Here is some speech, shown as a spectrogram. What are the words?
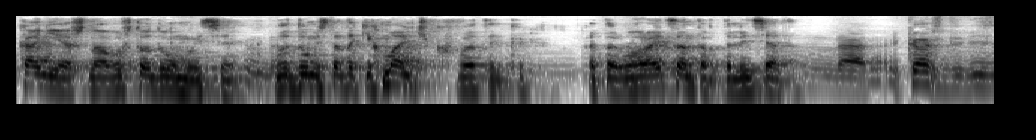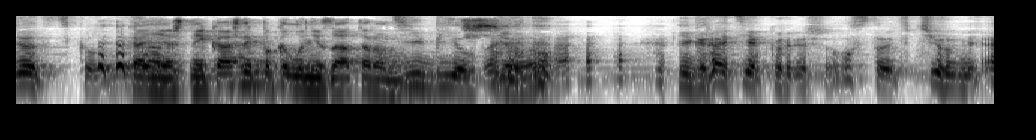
Конечно, а вы что думаете? Вы думаете, на таких мальчиков в этой, которые в райцентр-то летят. Да, да, и каждый везет эти колонизаторы. Конечно, и каждый по колонизаторам. Дебил. Все. Игротеку решил устроить в чуме.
